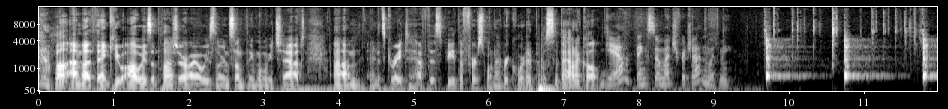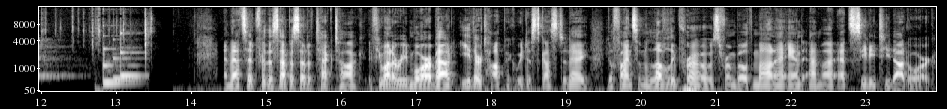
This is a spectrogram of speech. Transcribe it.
well, Emma, thank you. Always a pleasure. I always learn something when we chat. Um, and it's great to have this be the first one I recorded post sabbatical. Yeah, thanks so much for chatting with me. And that's it for this episode of Tech Talk. If you want to read more about either topic we discussed today, you'll find some lovely prose from both Mana and Emma at cdt.org.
